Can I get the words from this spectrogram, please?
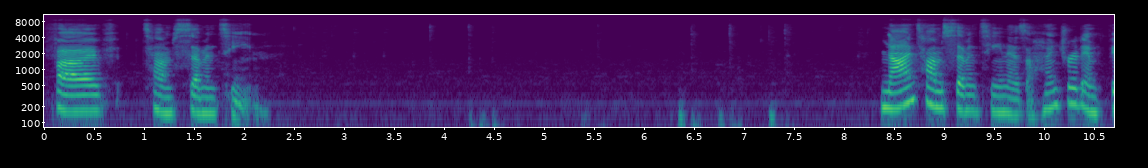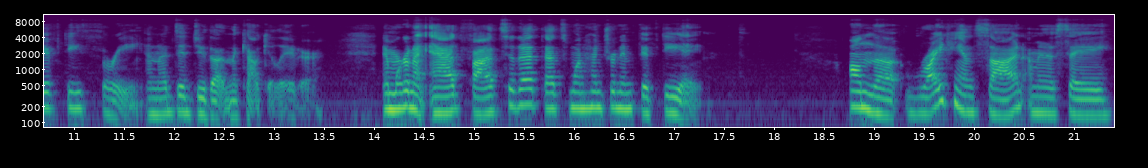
5 times 17. Nine times 17 is 153, and I did do that in the calculator. And we're going to add 5 to that, that's 158. On the right-hand side, I'm going to say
